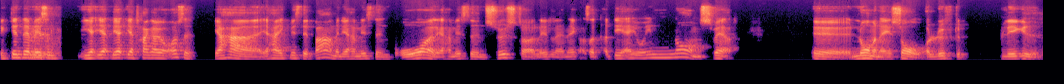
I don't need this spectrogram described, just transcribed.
Ikke den der med sådan, jeg, jeg, jeg, jeg trækker jo også, jeg har, jeg har ikke mistet et barn, men jeg har mistet en bror, eller jeg har mistet en søster, eller et eller andet, ikke? Og, så, og det er jo enormt svært, øh, når man er i sorg, at løfte blikket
